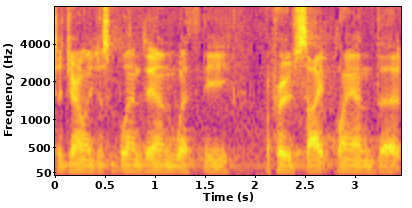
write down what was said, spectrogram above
to generally just blend in with the approved site plan that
